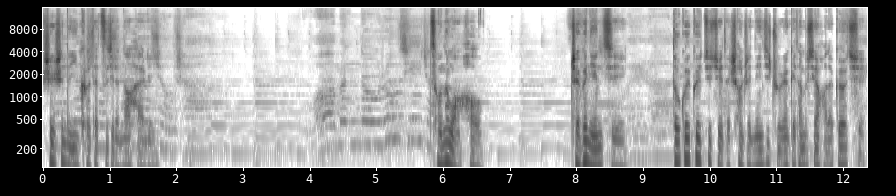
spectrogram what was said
深深的印刻在自己的脑海里。从那往后，整个年级都规规矩矩的唱着年级主任给他们选好的歌曲，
